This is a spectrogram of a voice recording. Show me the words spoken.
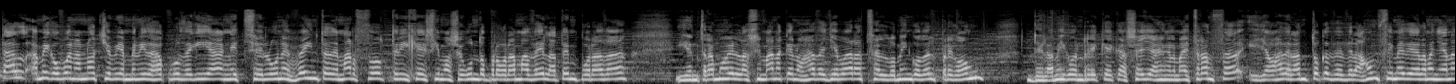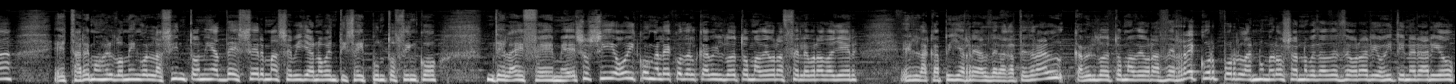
¿Qué tal, amigos? Buenas noches, bienvenidos a Cruz de Guía en este lunes 20 de marzo, 32 segundo programa de la temporada. Y entramos en la semana que nos ha de llevar hasta el domingo del pregón del amigo Enrique Casellas en el Maestranza. Y ya os adelanto que desde las once y media de la mañana estaremos el domingo en la sintonía de Serma Sevilla 96.5 de la FM. Eso sí, hoy con el eco del Cabildo de Toma de Horas celebrado ayer en la Capilla Real de la Catedral. Cabildo de Toma de Horas de récord por las numerosas novedades de horarios itinerarios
